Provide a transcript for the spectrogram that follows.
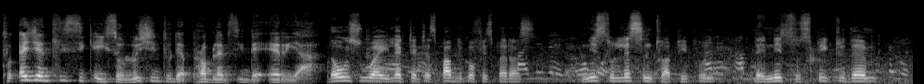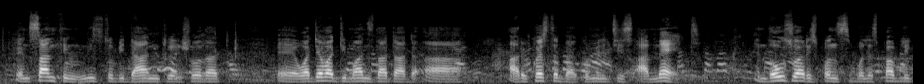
to urgently seek a solution to the problems in the area. Those who are elected as public office bearers needs to listen to our people. They need to speak to them, and something needs to be done to ensure that uh, whatever demands that are, uh, are requested by communities are met. And those who are responsible as public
